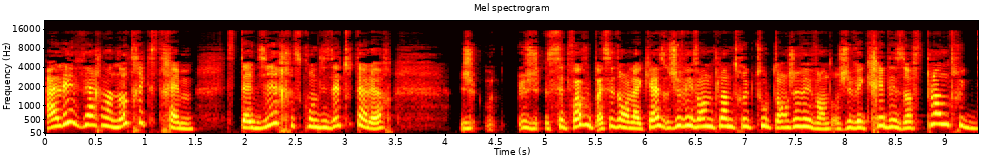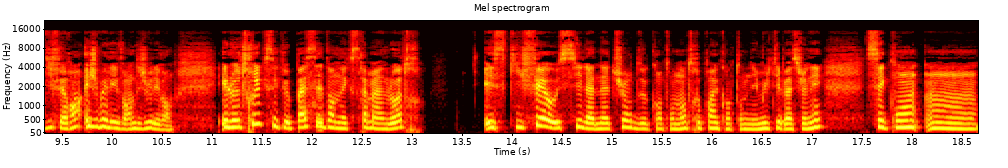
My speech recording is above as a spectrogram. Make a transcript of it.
aller vers un autre extrême. C'est-à-dire ce qu'on disait tout à l'heure. Cette fois vous passez dans la case je vais vendre plein de trucs tout le temps je vais vendre. Je vais créer des offres plein de trucs différents et je vais les vendre et je vais les vendre. Et le truc c'est que passer d'un extrême à l'autre et ce qui fait aussi la nature de quand on entreprend et quand on est multipassionné c'est qu'on on,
